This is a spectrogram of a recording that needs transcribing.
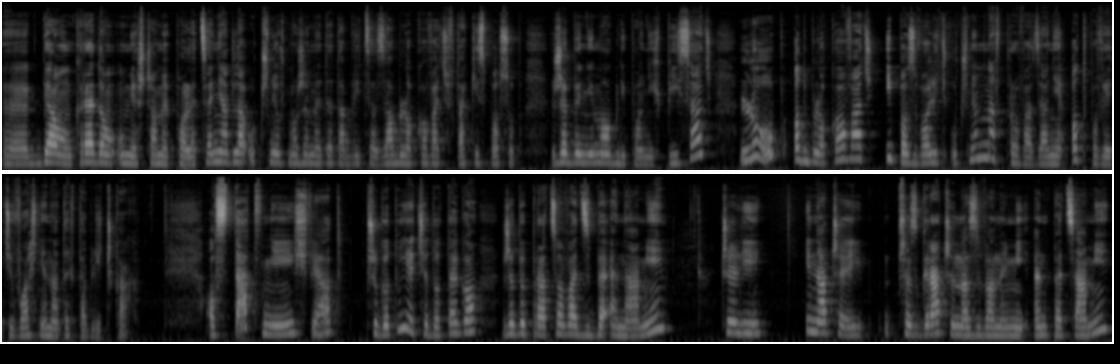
e, białą kredą umieszczamy polecenia dla uczniów. Możemy te tablice zablokować w taki sposób, żeby nie mogli po nich pisać, lub odblokować i pozwolić uczniom na wprowadzanie odpowiedzi właśnie na tych tabliczkach. Ostatni świat przygotuje Cię do tego, żeby pracować z BN-ami, czyli inaczej przez graczy nazywanymi NPC-ami,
